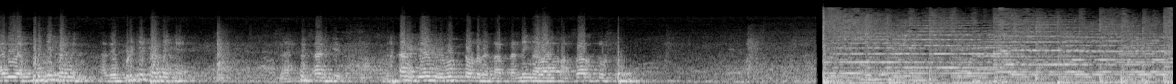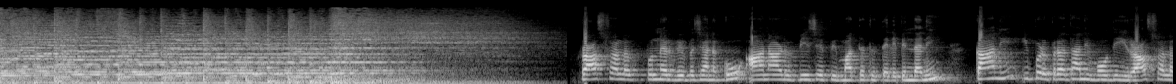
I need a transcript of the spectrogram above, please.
అది ఎప్పటికీ పెండింగ్ అది ఎప్పటికీ పెండింగే దానికి దానికి ఏం విముక్తి ఉండదు నా పెండింగ్ అలా కొనసాగుతుంటుంది రాష్ట్రాల పునర్విభజనకు ఆనాడు బీజేపీ మద్దతు తెలిపిందని కానీ ఇప్పుడు ప్రధాని మోదీ రాష్ట్రాల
